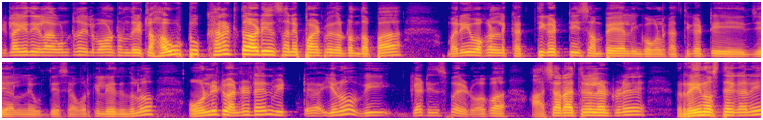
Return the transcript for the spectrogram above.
ఇట్లా ఇది ఇలా ఉంటుంది ఇలా బాగుంటుంది. ఇట్లా how to connect the audience అనే పాయింట్ మీద ఉంటుంది తప్ప మరీ ఒకళ్ళని కత్తిగట్టి చంపేయాలి ఇంకొకళ్ళని కత్తిగట్టి ఇది చేయాలనే ఉద్దేశం ఎవరికి లేదు ఇందులో. Only to entertain we you know we get inspired ఒక ఆచారాత్రి అంటుండే రెయిన్ వస్తే కానీ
